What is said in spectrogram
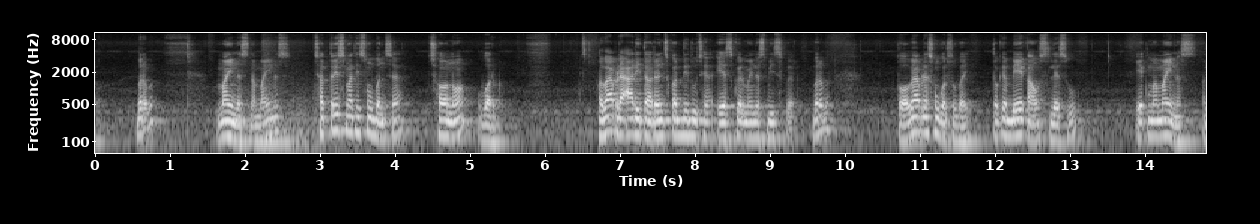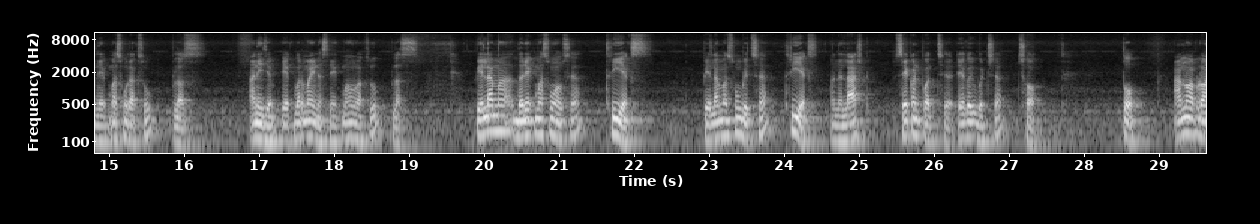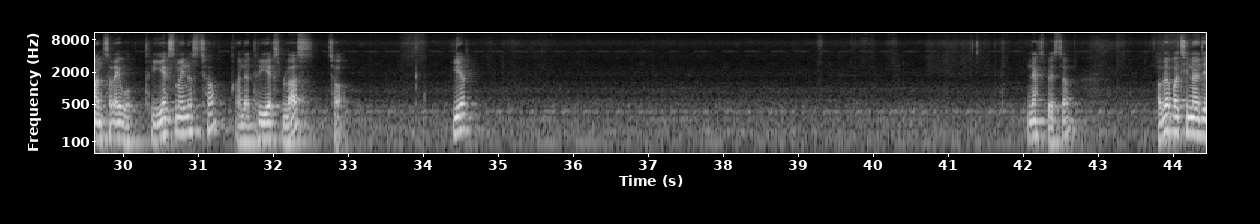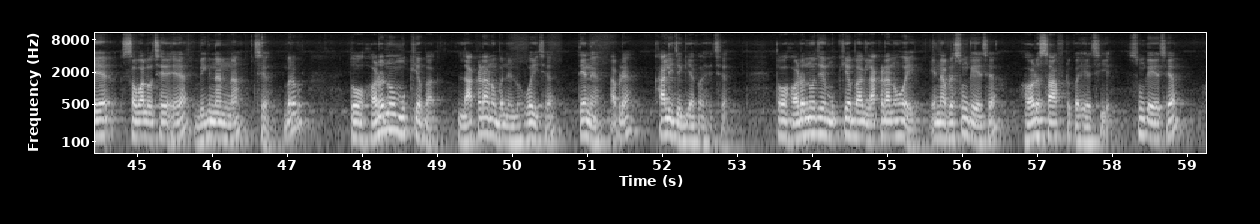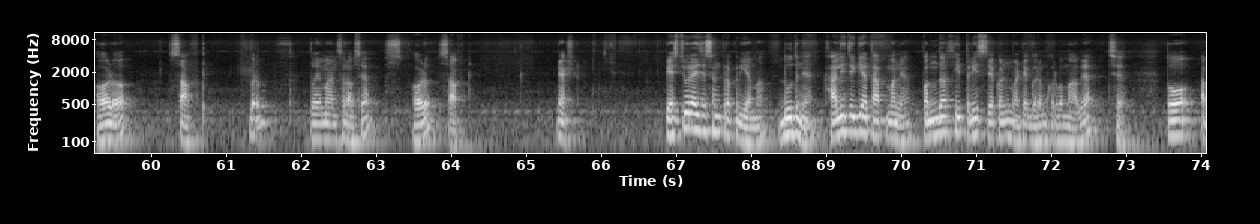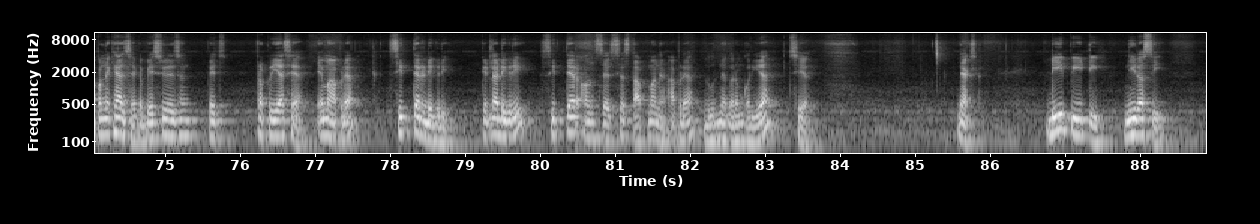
બરાબર? માઇનસના માઇનસ. છત્રીસમાંથી શું બનશે? છનો વર્ગ. હવે આપણે આ રીતે અરેન્જ કરી દીધું છે a square minus b square. બરાબર? તો હવે આપણે શું કરશું ભાઈ? તો કે બે કાઉન્સ લેશું. એકમાં માઇનસ અને એકમાં શું રાખશું? પ્લસ. આની જેમ એક બાર માઇનસ ને એકમાં શું રાખશું? પ્લસ. પહેલાંમાં દરેકમાં શું આવશે? Three x. પહેલાંમાં શું બચશે? Three x. અને લાસ્ટ સેકન્ડ પદ છે. એ કયું બચશે? છ. તો આનો આપણો આન્સર આવ્યો થ્રી એક્સ માઇનસ છ અને થ્રી એક્સ પ્લસ છ. ક્લિયર નેક્સ્ટ ક્વેશ્ચન હવે પછીના જે સવાલો છે એ વિજ્ઞાનના છે. બરાબર? તો હળનો મુખ્ય ભાગ. લાકડાનો બનેલો હોય છે, તેને આપણે ખાલી જગ્યા કહે છે. તો હળનો જે મુખ્ય ભાગ લાકડાનો હોય, એને આપણે શું કહીએ છીએ? હળ સાફ્ટ કહીએ છીએ. શું કહીએ છીએ? હળ સાફ્ટ બરાબર? તો એમાં આન્સર આવશે હળ સાફ્ટ નેક્સ્ટ પેસ્ચ્યુરાઇઝેશન પ્રક્રિયામાં દૂધને ખાલી જગ્યા તાપમાને પંદરથી ત્રીસ સેકન્ડ માટે ગરમ કરવામાં આવે છે. તો આપણને ખ્યાલ છે કે પેસ્ચ્યુરાઇઝેશન પ્રક્રિયા છે. એમાં આપણે સિત્તેર ડિગ્રી કેટલા ડિગ્રી? સિત્તેર અંશ સેલ્સિયસ તાપમાને આપણે દૂધને ગરમ કરીએ છીએ. નેક્સ્ટ ડીપીટીની રસી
